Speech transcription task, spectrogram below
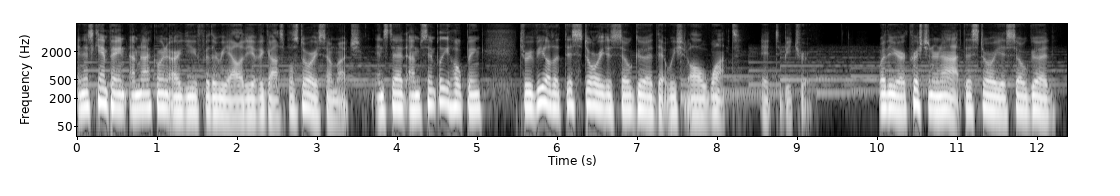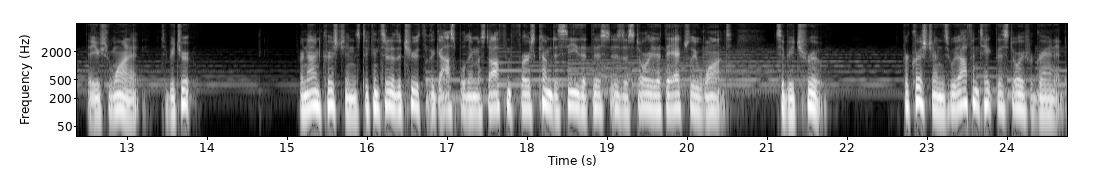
In this campaign, I'm not going to argue for the reality of the gospel story so much. Instead, I'm simply hoping to reveal that this story is so good that we should all want it to be true. Whether you're a Christian or not, this story is so good that you should want it to be true. For non Christians to consider the truth of the gospel, they must often first come to see that this is a story that they actually want to be true. For Christians, we often take this story for granted.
